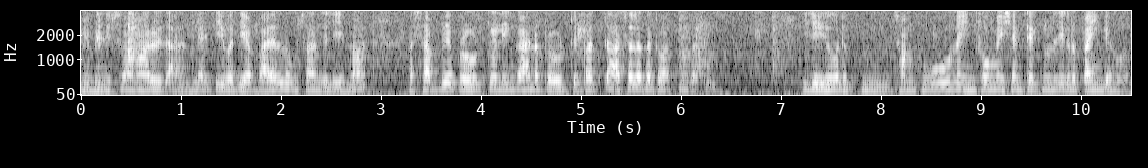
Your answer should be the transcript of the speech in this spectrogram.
මේ මිනිස්සු අමාරුයි දාන දිහා ඒවදියා බලලා උසන්ද ලියනවා අසභ්‍ය ප්‍රවෘත්ති වලින් ගන්න ප්‍රවෘත්තිපත්ත අසලකටවත් නොගතියි. ඉතින් ඒකට සම්පූර්ණ ইনফෝමේෂන් ටෙක්නොලොජි එකට පයින් ගහුවා.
